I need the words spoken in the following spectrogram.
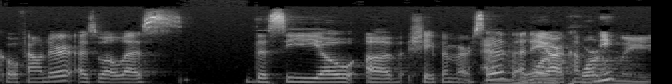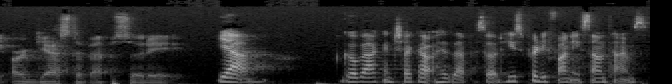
co-founder, as well as the CEO of Shape Immersive, an AR company. importantly, our guest of episode eight. Yeah, go back and check out his episode. He's pretty funny sometimes.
